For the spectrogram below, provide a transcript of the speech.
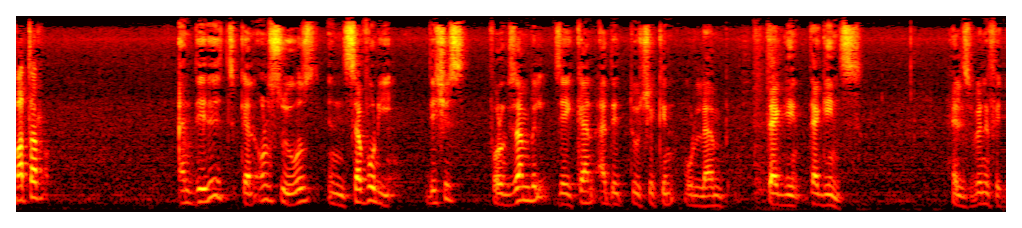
Butter and date can also used in savory dishes. For example, they can add it to chicken or lamb tagines. Health benefit.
